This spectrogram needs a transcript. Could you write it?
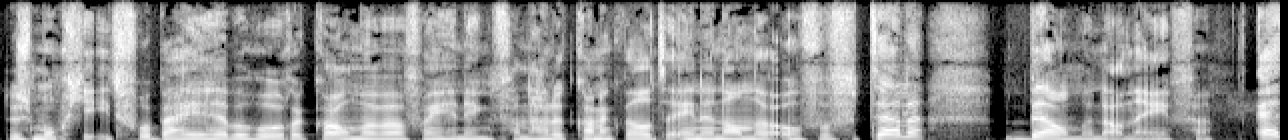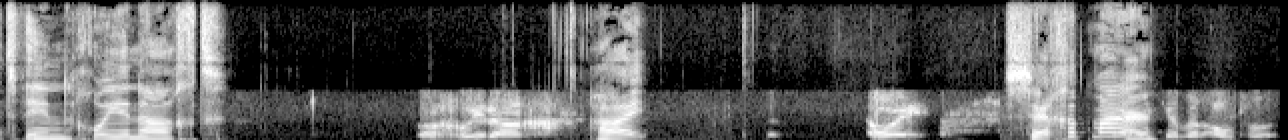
Dus mocht je iets voorbij hebben horen komen waarvan je denkt... van nou, daar kan ik wel het een en ander over vertellen, bel me dan even. Edwin, goeienacht. Oh, goeiedag. Hi, Hoi. zeg het maar. Ik heb het antwoord,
